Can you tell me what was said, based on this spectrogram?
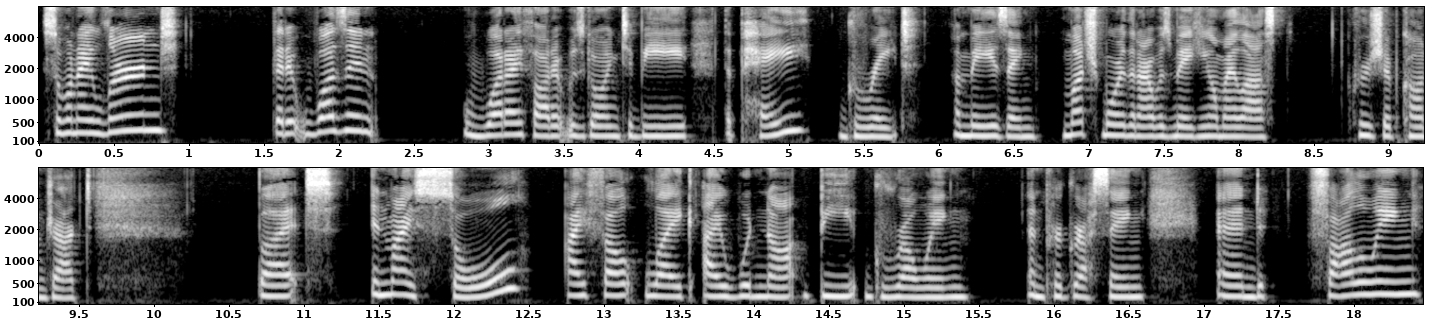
So when I learned that it wasn't what I thought it was going to be. The pay, great, amazing, much more than I was making on my last cruise ship contract. But in my soul, I felt like I would not be growing and progressing and following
